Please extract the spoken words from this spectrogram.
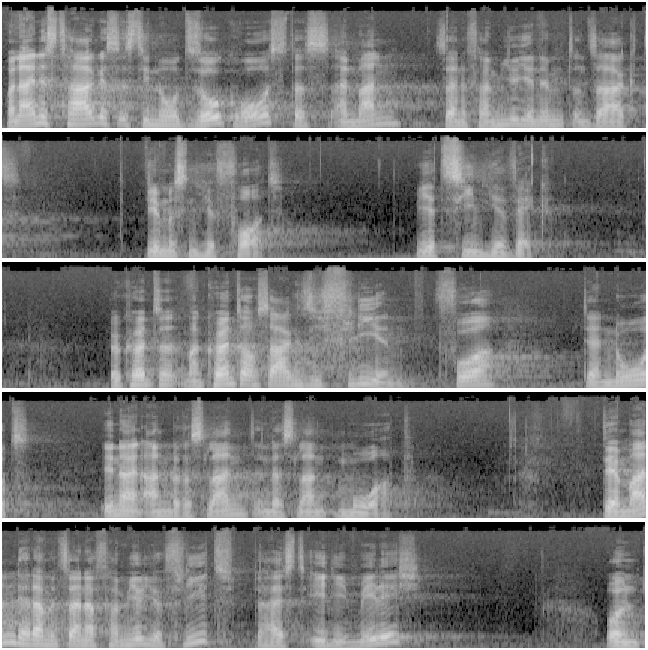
Und eines Tages ist die Not so groß, dass ein Mann seine Familie nimmt und sagt, wir müssen hier fort. Wir ziehen hier weg. Könnte, man könnte auch sagen, sie fliehen vor der Not in ein anderes Land, in das Land Moab. Der Mann, der da mit seiner Familie flieht, der heißt Edi Melech und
